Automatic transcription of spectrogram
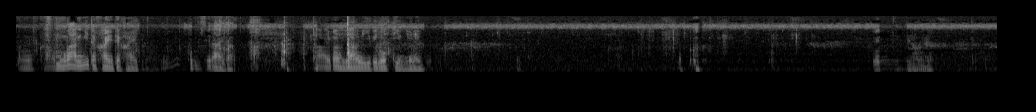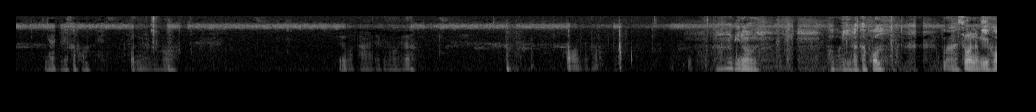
โอ้ขาวเมื่อวานมีแต่ไข่แต่ไข่ผมเสียดายครับทายมายางดีไปหลดทีมอยู่ไหน พี่น้องพออีกแล้วครับผม มา ส่วนอีพอ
